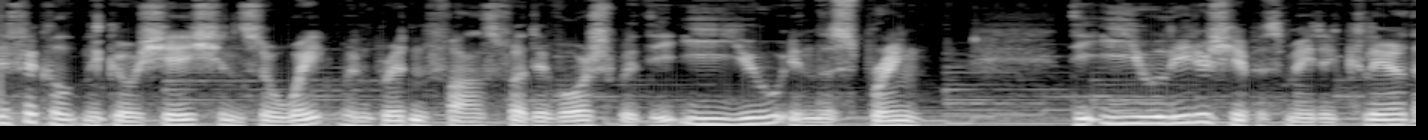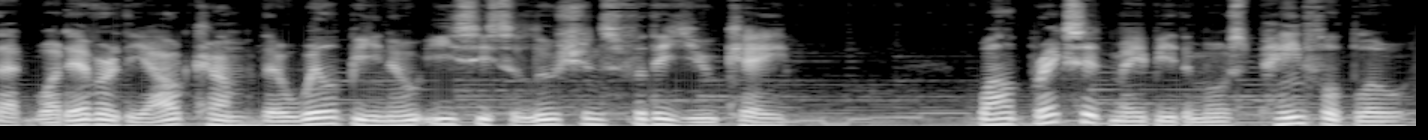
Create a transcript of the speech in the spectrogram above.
difficult negotiations await when Britain files for divorce with the EU in the spring. The EU leadership has made it clear that whatever the outcome, there will be no easy solutions for the UK. While Brexit may be the most painful blow,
